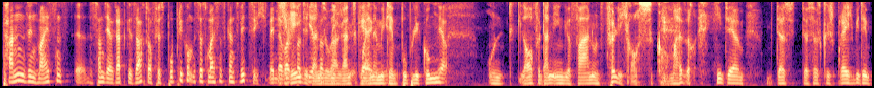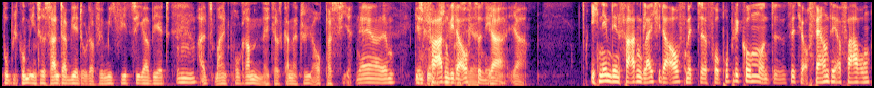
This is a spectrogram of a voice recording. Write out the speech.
Pannen sind meistens, äh, das haben Sie ja gerade gesagt, auch fürs Publikum ist das meistens ganz witzig, wenn da Ich was rede passiert, dann was sogar nicht ganz gerne mit dem Publikum Ja. Und laufe dann in Gefahren und völlig rauszukommen. Also hinterher, dass, dass das Gespräch mit dem Publikum interessanter wird oder für mich witziger wird Mhm. als mein Programm. nicht? Das kann natürlich auch passieren. ist. Ja, ja, ähm, den Ist Faden wieder passiert. aufzunehmen. Ja, ja. Ich nehme den Faden gleich wieder auf mit äh, vor Publikum und äh, es ist ja auch Fernseherfahrung.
